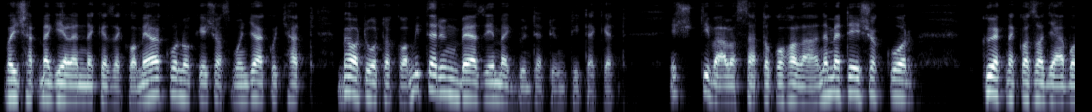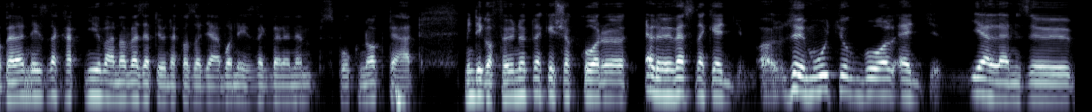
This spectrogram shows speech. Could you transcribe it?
vagyis hát megjelennek ezek a melkonok, és azt mondják, hogy hát behatoltak a mi terünkbe, ezért megbüntetünk titeket. És ti válasszátok a halálnemet, és akkor Kőeknek az agyába belenéznek, hát nyilván a vezetőnek az agyába néznek bele, nem Spocknak, tehát mindig a főnöknek, és akkor elővesznek egy, az ő múltjukból egy jellemző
